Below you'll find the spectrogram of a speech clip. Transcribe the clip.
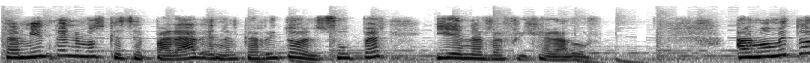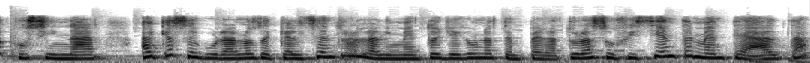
También tenemos que separar en el carrito del súper y en el refrigerador. Al momento de cocinar, hay que asegurarnos de que el centro del alimento llegue a una temperatura suficientemente alta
